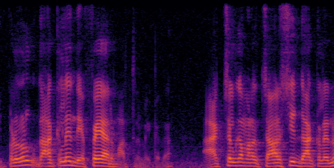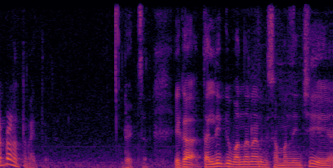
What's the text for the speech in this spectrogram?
ఇప్పటివరకు దాఖలైంది ఎఫ్ఐఆర్ మాత్రమే కదా. యాక్చువల్గా మనకు ఛార్జ్ షీట్ దాఖలైనప్పుడు అర్థమవుతుంది. రైట్ సార్ ఇక తల్లికి వందనానికి సంబంధించి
